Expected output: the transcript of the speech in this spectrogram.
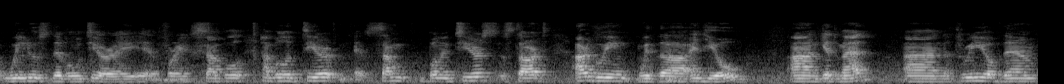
we lose the volunteer. For example, a volunteer, uh, some volunteers start arguing with the NGO and get mad, and three of them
